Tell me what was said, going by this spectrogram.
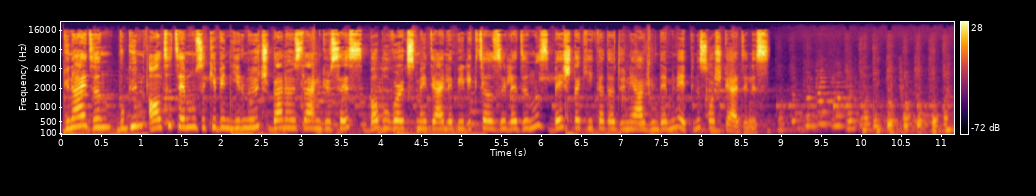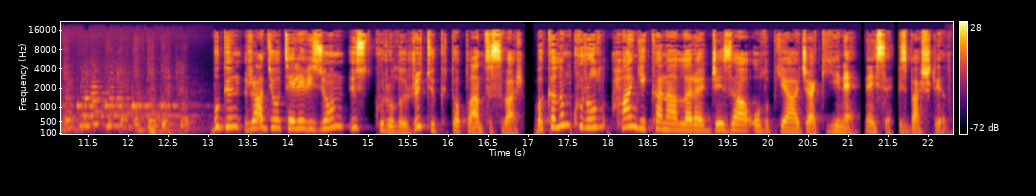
Günaydın. Bugün 6 Temmuz 2023. Ben Özlem Gürses. Bubbleworks Medya ile birlikte hazırladığımız 5 dakikada dünya gündemine hepiniz hoş geldiniz. Bugün Radyo Televizyon Üst Kurulu RTÜK toplantısı var. Bakalım kurul hangi kanallara ceza olup yağacak yine. Neyse biz başlayalım.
